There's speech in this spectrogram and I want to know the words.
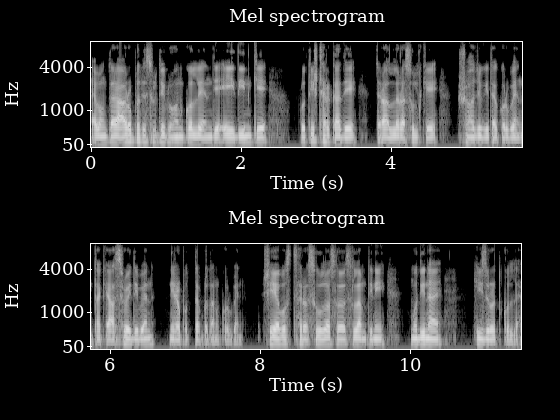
এবং তারা আরও প্রতিশ্রুতি গ্রহণ করলেন যে এই দিনকে প্রতিষ্ঠার কাজে তারা আল্লাহ রাসুলকে সহযোগিতা করবেন, তাকে আশ্রয় দিবেন, নিরাপত্তা প্রদান করবেন। সেই অবস্থায় রাসুল্লাহ সাল্লাহ সাল্লাম তিনি মদিনায় হিজরত করলেন।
